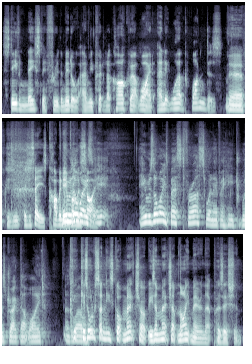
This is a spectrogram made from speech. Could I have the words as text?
Steven Naismith through the middle and we put Lukaku out wide, and it worked wonders. yeah, Because as you say, he's coming he in was from always the side. he, he was always best for us whenever he was dragged out wide as well. because all of a sudden he's got matchup. He's a matchup nightmare in that position.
